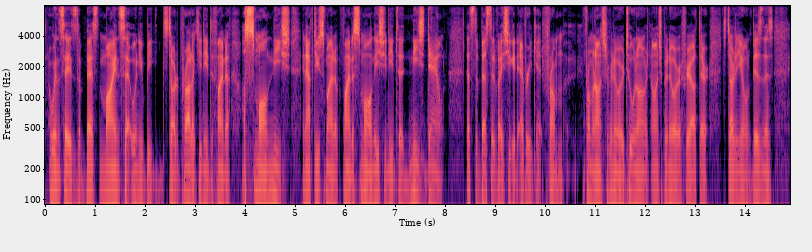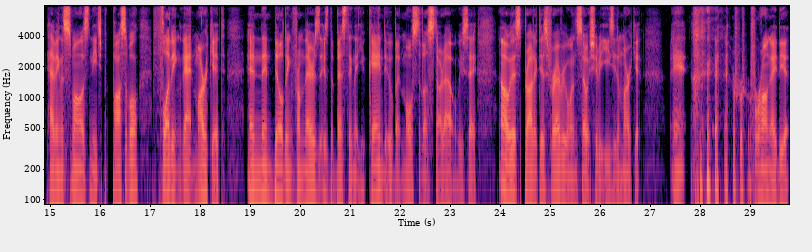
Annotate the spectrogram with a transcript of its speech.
I wouldn't say it's the best mindset when you be, start a product. You need to find a, a small niche, and after you find a, find a small niche, you need to niche down. That's the best advice you could ever get from from an entrepreneur to an entrepreneur if you're out there starting your own business having the smallest niche possible flooding that market and then building from there is, is the best thing that you can do. But most of us start out we say oh this product is for everyone so it should be easy to market eh. wrong idea,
